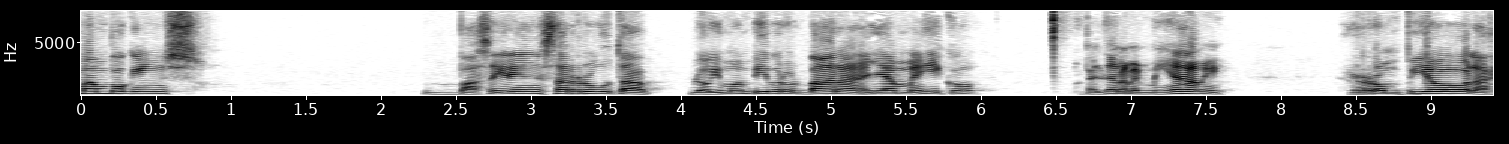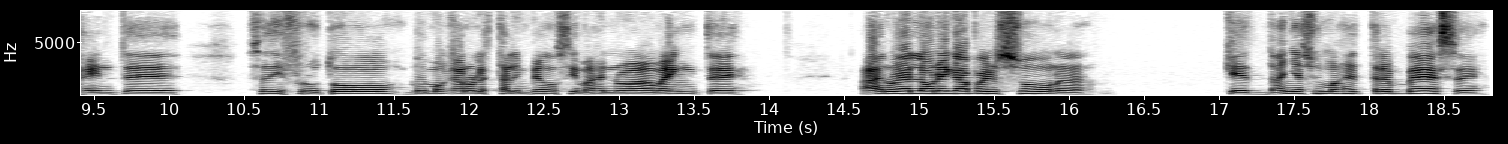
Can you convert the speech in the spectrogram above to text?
Mambo Kings. Va a seguir en esa ruta. Lo vimos en Vibra Urbana allá en México. Perdóname, en Miami. Rompió, la gente se disfrutó. Vemos que Anuel está limpiando su imagen nuevamente. Anuel es la única persona que daña su imagen tres veces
